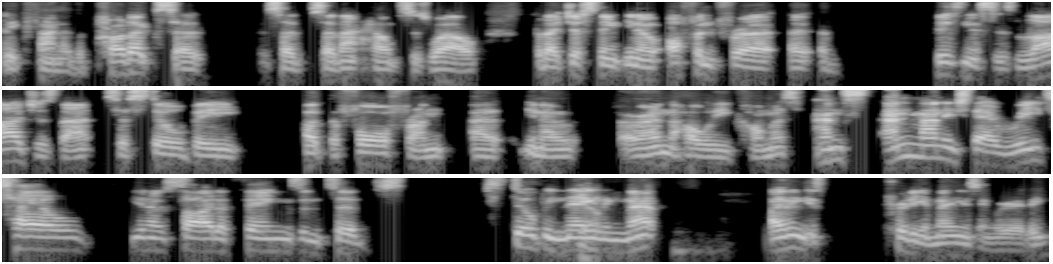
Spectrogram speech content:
big fan of the product, so so so that helps as well. But I just think you know often for a, a, business as large as that to still be at the forefront, uh, you know, around the whole e-commerce and and manage their retail you know side of things and to still be nailing yeah. that i think it's pretty amazing really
